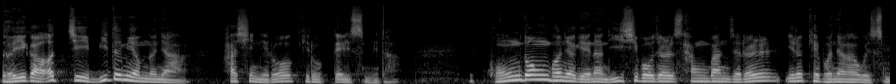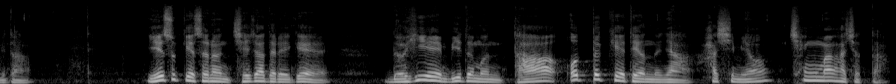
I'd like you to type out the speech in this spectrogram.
너희가 어찌 믿음이 없느냐 하시니로 기록되어 있습니다. 공동 번역에는 25절 상반절을 이렇게 번역하고 있습니다. 예수께서는 제자들에게 너희의 믿음은 다 어떻게 되었느냐 하시며 책망하셨다.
